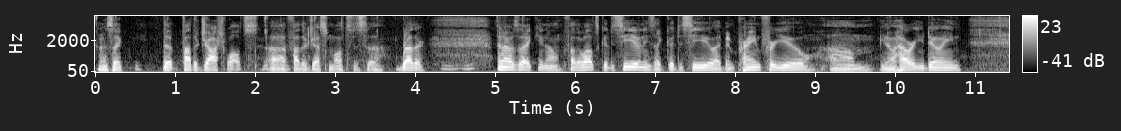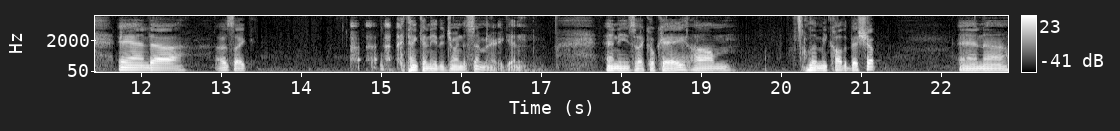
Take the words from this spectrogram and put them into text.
And I was like, the Father Josh Waltz, uh, Father Justin Waltz's uh, brother. And I was like, you know, Father Waltz, good to see you. And he's like, good to see you. I've been praying for you. Um, you know, how are you doing? And uh, I was like, I, I think I need to join the seminary again. And he's like, okay, um, let me call the bishop. And uh,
